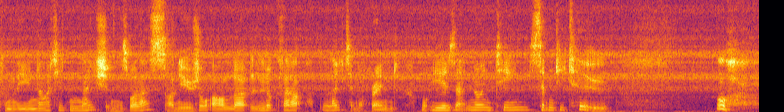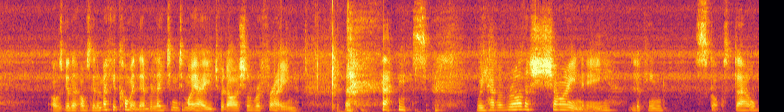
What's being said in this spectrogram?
from the United Nations. Well, that's unusual. I'll uh, look that up later, my friend. What year is that? 1972. Oh, I was gonna I was gonna make a comment then relating to my age, but I shall refrain. and we have a rather shiny looking Scottsdale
